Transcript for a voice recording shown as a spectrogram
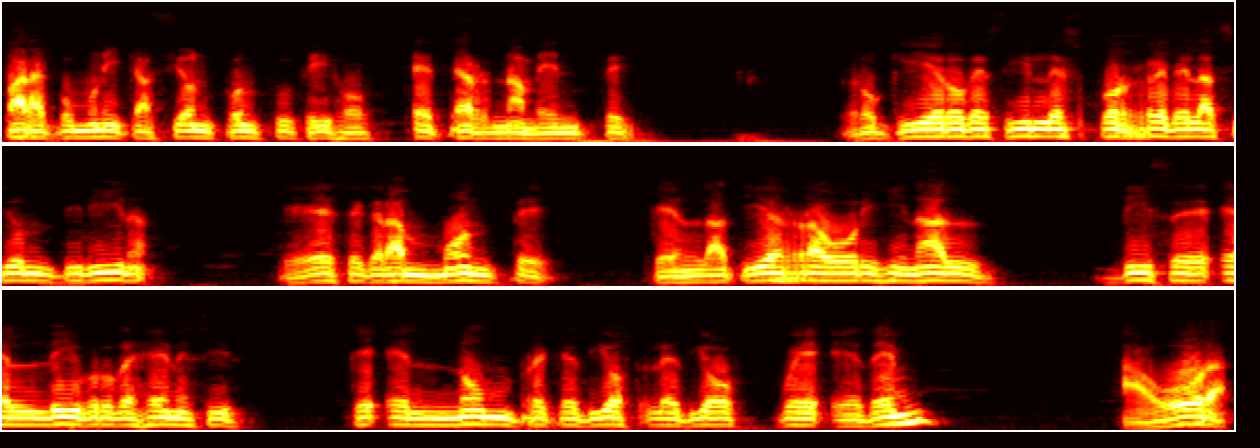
para comunicación con sus hijos eternamente. Pero quiero decirles por revelación divina que ese gran monte que en la tierra original dice el libro de Génesis que el nombre que Dios le dio fue Edén, ahora,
